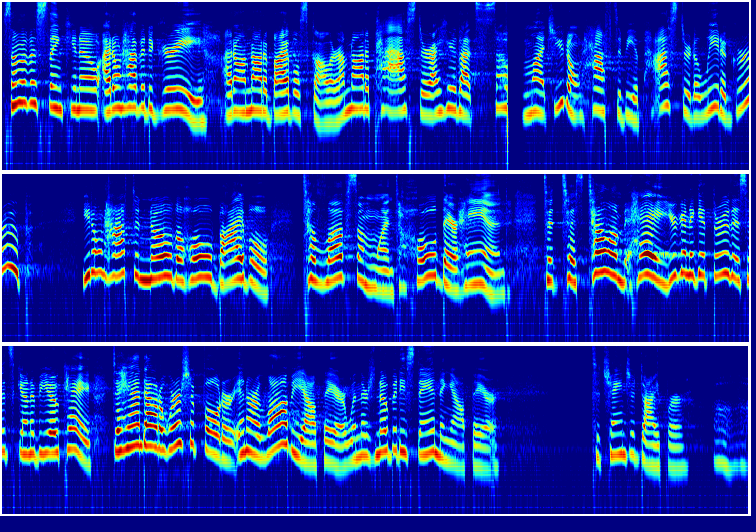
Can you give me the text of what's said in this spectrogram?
Some of us think, you know, I don't have a degree. I don't, I'm not a Bible scholar. I'm not a pastor. I hear that so much. You don't have to be a pastor to lead a group. You don't have to know the whole Bible to love someone, to hold their hand, to, to tell them, hey, you're going to get through this. It's going to be okay. To hand out a worship folder in our lobby out there when there's nobody standing out there. To change a diaper. Oh, Lord.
